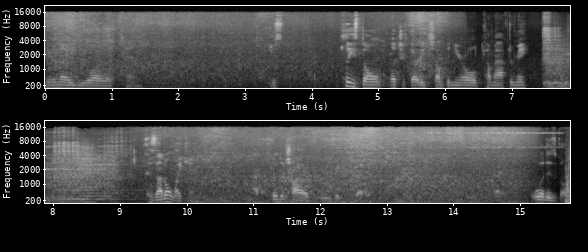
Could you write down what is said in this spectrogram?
Even though you are like 10. Just, please don't let your 30 something year old come after me. Because I don't like him. I prefer the child Ruvik better. Right. What is going on?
